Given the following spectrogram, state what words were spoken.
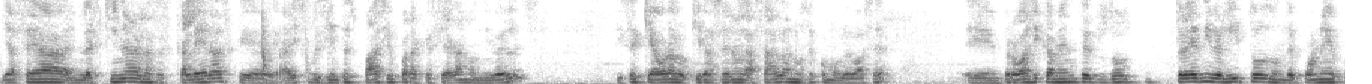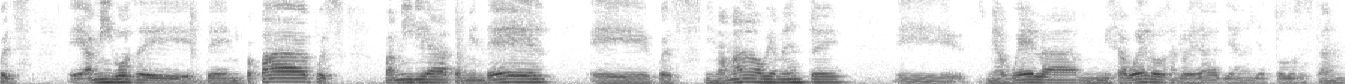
ya sea en la esquina de las escaleras, que hay suficiente espacio para que se hagan los niveles. Dice que ahora lo quiere hacer en la sala, no sé cómo le va a hacer. Eh, pero básicamente pues, dos, tres nivelitos donde pone pues eh, amigos de, de mi papá, pues familia también de él, eh, pues mi mamá obviamente, eh, mi abuela, mis abuelos en realidad ya, ya todos están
